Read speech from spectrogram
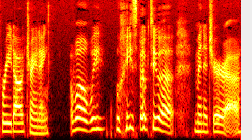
free dog training. Well, we we spoke to a miniature uh,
